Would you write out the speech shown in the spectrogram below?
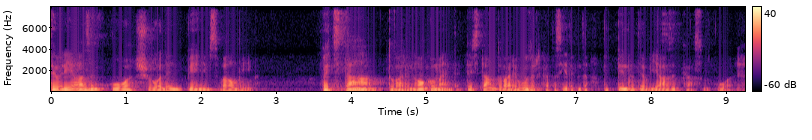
tev ir jāzina, ko šodien pieņems valdība. Pēc tam tu vari nokomentēt, pēc tam tu vari uzrakstīt, kā tas ietekmē. Bet pirmkārt, tev jāzina, kas un ko. Jā.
